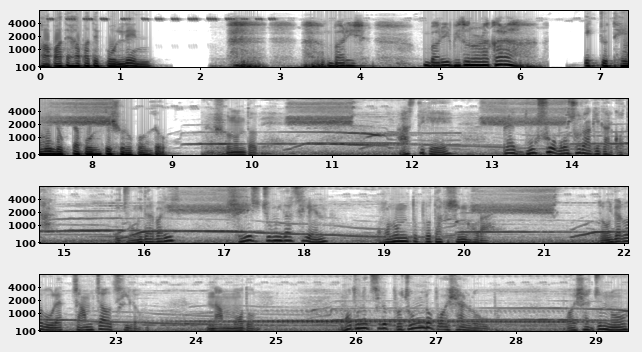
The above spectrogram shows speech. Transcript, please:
হাঁপাতে হাঁপাতে বললেন বাড়ির বাড়ির ভিতর ওরা কারা? একটু থেমে লোকটা বলতে শুরু করল। শুনুন তবে আজ থেকে প্রায় দুশো বছর আগেকার কথা। এই জমিদার বাড়ির শেষ জমিদার ছিলেন অনন্ত প্রতাপ সিংহ রায়। জমিদারবাবুর এক চামচাও ছিল, নাম মদন। মদনের ছিল প্রচণ্ড পয়সার লোভ। পয়সার জন্য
